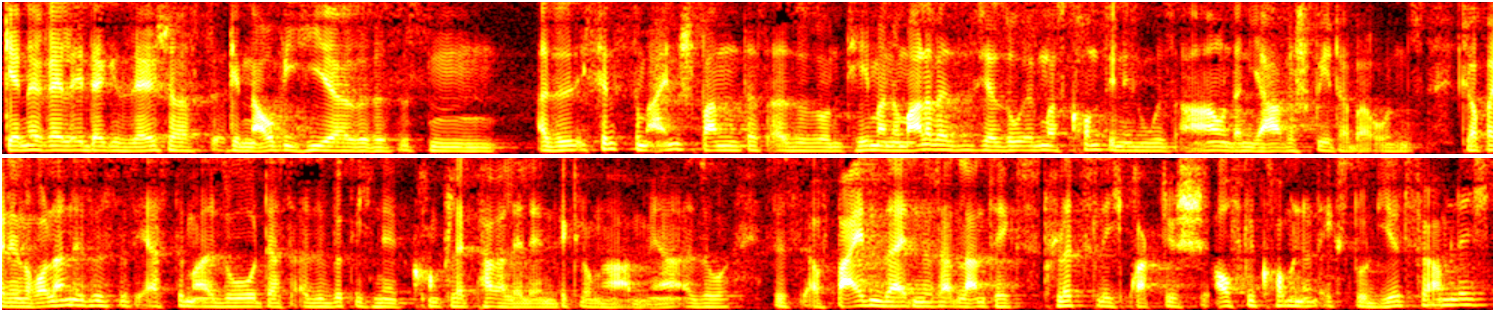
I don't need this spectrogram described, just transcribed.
Generell in der Gesellschaft, genau wie hier. Also das ist ein also ich finde es zum einen spannend, dass also so ein Thema, normalerweise ist es ja so, irgendwas kommt in den USA und dann Jahre später bei uns. Ich glaube, bei den Rollern ist es das erste Mal so, dass also wirklich eine komplett parallele Entwicklung haben. Ja? Also es ist auf beiden Seiten des Atlantiks plötzlich praktisch aufgekommen und explodiert förmlich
